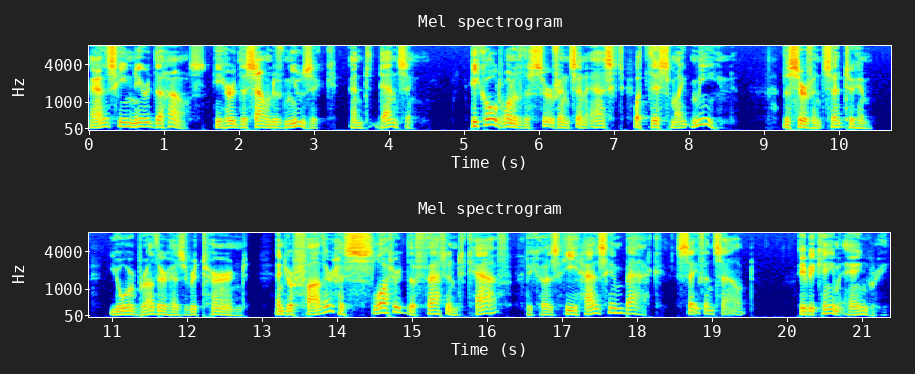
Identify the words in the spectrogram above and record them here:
as he neared the house, he heard the sound of music and dancing. He called one of the servants and asked what this might mean. The servant said to him, Your brother has returned, and your father has slaughtered the fattened calf because he has him back, safe and sound. He became angry,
